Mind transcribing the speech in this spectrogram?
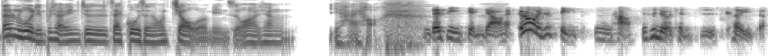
但如果你不小心就是在过程中叫我的名字，我好像也还好。你再自己剪掉，嘿因为我就顶，嗯，好，就是刘承之，可以的。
